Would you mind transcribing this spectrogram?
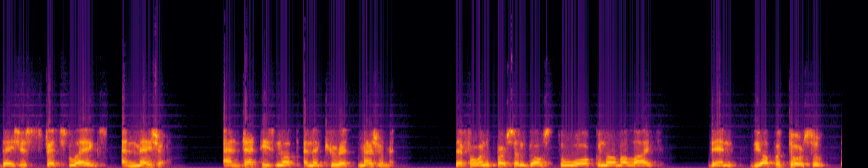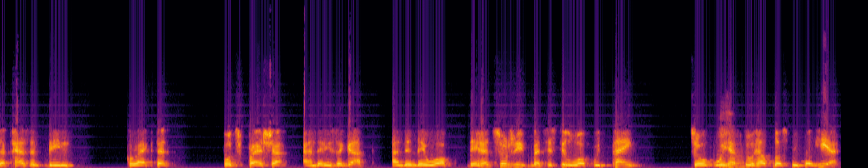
they just stretch legs and measure, and that is not an accurate measurement. Therefore, when a person goes to walk normal life, then the upper torso that hasn't been corrected puts pressure and there is a gap. And then they walk, they had surgery, but they still walk with pain. So we uh-huh. have to help those people here.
